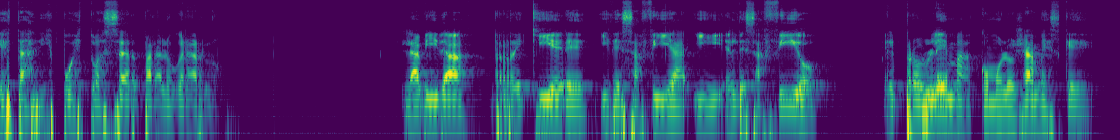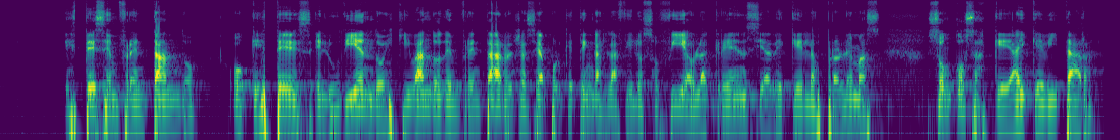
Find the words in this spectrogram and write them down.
¿Qué estás dispuesto a hacer para lograrlo? La vida requiere y desafía y el desafío, el problema, como lo llames, que estés enfrentando o que estés eludiendo, esquivando de enfrentar, ya sea porque tengas la filosofía o la creencia de que los problemas son cosas que hay que evitar,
